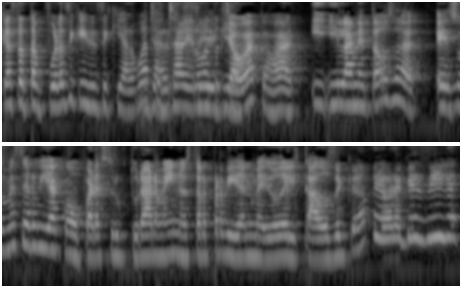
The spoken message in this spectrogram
Que hasta te apuras y que dices que ya lo voy a Ya, tachar, ya lo voy a que ya voy a acabar. Y, y la neta, o sea, eso me servía como para estructurarme y no estar perdida en medio del caos de que, ay, ¿ahora qué sigue?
